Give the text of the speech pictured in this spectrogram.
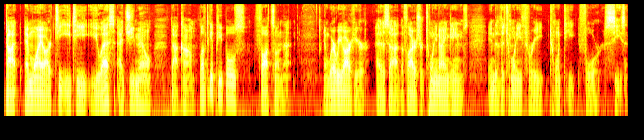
dot M Y R T E T U S at gmail.com. Love to get people's thoughts on that and where we are here as uh, the Flyers are 29 games into the 23 24 season.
